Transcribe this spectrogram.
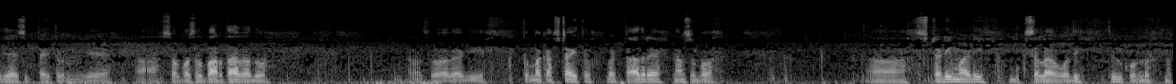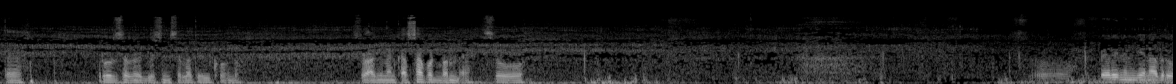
ಇದೇ ಸಿಗ್ತಾಯಿತ್ತು ನನಗೆ ಸ್ವಲ್ಪ ಸ್ವಲ್ಪ ಅರ್ಥ ಆಗೋದು. ಸೊ ಹಾಗಾಗಿ ತುಂಬ ಕಷ್ಟ ಆಯಿತು. ಬಟ್ ಆದರೆ ನಾನು ಸ್ವಲ್ಪ ಸ್ಟಡಿ ಮಾಡಿ ಬುಕ್ಸ್ ಎಲ್ಲ ಓದಿ ತಿಳ್ಕೊಂಡು ಮತ್ತು ರೂಲ್ಸ್ ಆ್ಯಂಡ್ ರೆಗ್ಯುಲೇಷನ್ಸ್ ಎಲ್ಲ ತಿಳ್ಕೊಂಡು. ಸೊ ಹಾಗೆ ನಾನು ಕಷ್ಟಪಟ್ಟು ಬಂದೆ. ಸೊ ಬೇರೆ ನಿಮಗೇನಾದರೂ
